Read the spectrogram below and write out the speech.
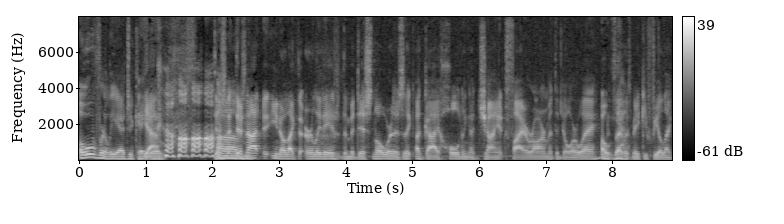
overly educated. yeah, there's, Um, there's not you know like the early days of the medicinal where there's like a guy holding a giant firearm at the doorway. Oh, It's- that yeah. was make you feel like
